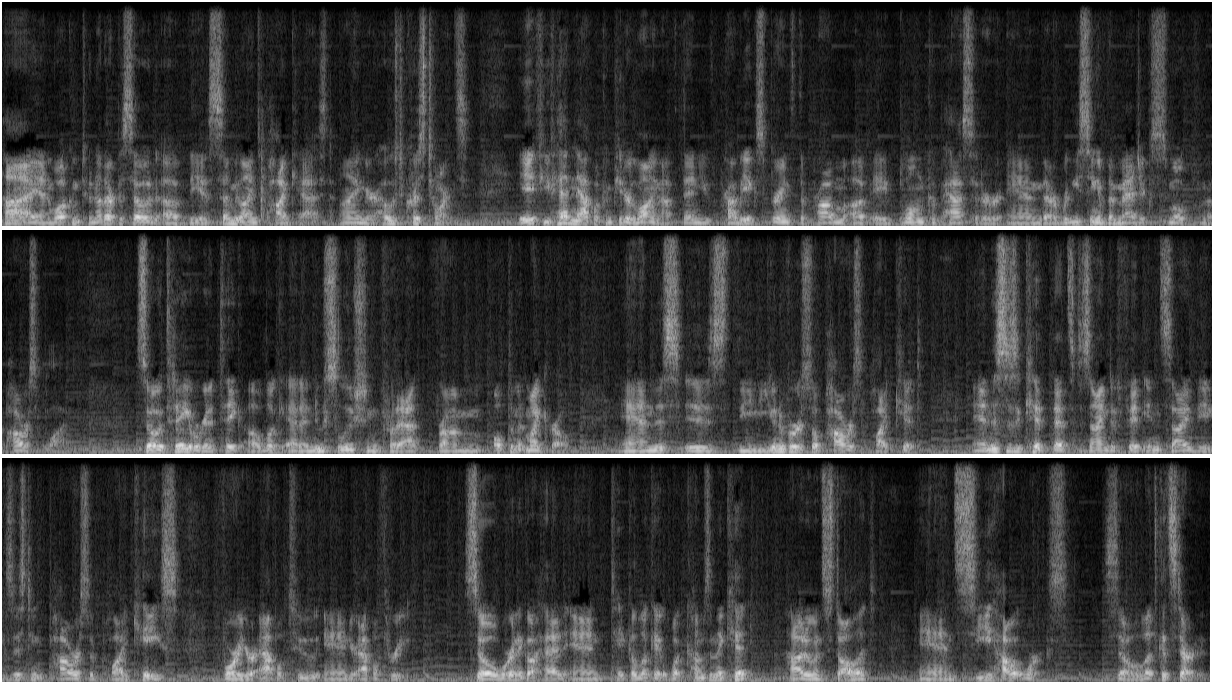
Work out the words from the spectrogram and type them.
Hi, and welcome to another episode of the Assembly Lines podcast. I'm your host, Chris Torrence. If you've had an Apple computer long enough, then you've probably experienced the problem of a blown capacitor and the releasing of the magic smoke from the power supply. So today we're going to take a look at a new solution for that from Ultimate Micro. And this is the Universal Power Supply Kit. And this is a kit that's designed to fit inside the existing power supply case for your Apple II and your Apple III. So we're going to go ahead and take a look at what comes in the kit, how to install it, and see how it works. So let's get started.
